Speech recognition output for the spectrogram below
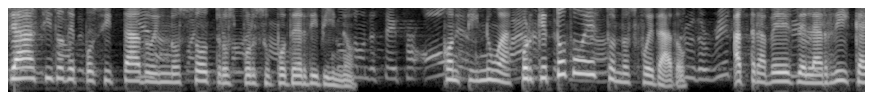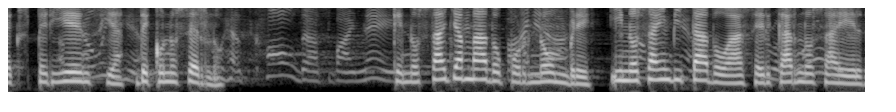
Ya ha sido depositado en nosotros por su poder divino. Continúa, porque todo esto nos fue dado a través de la rica experiencia de conocerlo que nos ha llamado por nombre y nos ha invitado a acercarnos a Él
